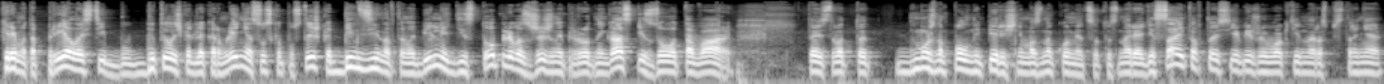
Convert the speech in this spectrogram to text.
крем от опрелости, бутылочка для кормления, суска-пустышка, бензин автомобильный, дистопливо, сжиженный природный газ и зоотовары. То есть вот э, можно полный перечнем ознакомиться, то есть на ряде сайтов, то есть я вижу его активно распространяют.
